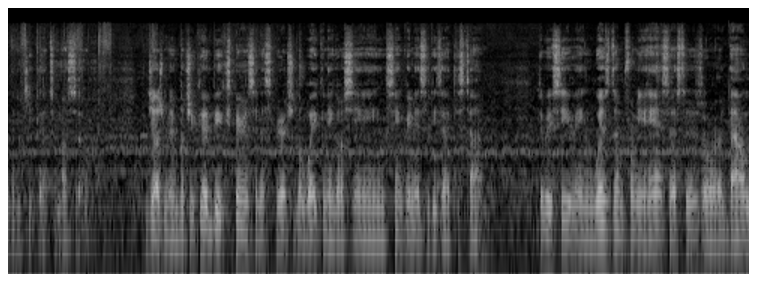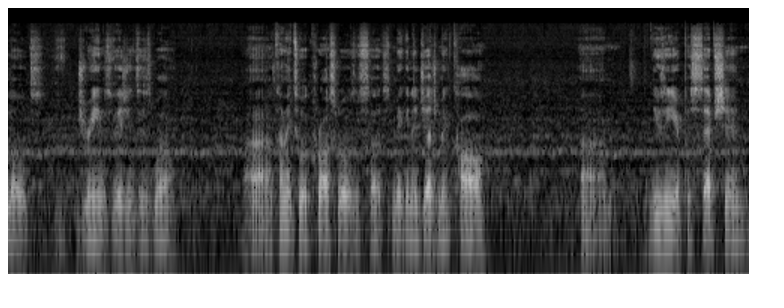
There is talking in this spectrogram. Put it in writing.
let me keep that to myself. Judgment but you could be experiencing a spiritual awakening or seeing synchronicities at this time be receiving wisdom from your ancestors or downloads, dreams, visions as well. Uh, coming to a crossroads of such, making a judgment call, um, using your perception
